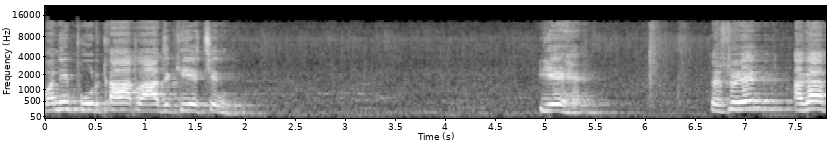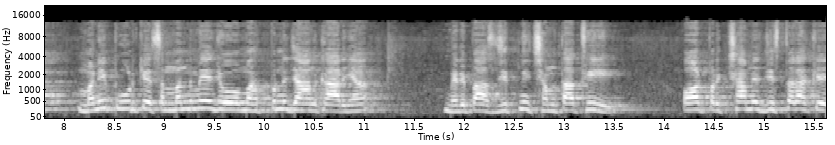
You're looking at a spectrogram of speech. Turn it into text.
मणिपुर का राजकीय चिन्ह। ये है। तो स्टूडेंट अगर मणिपुर के संबंध में जो महत्वपूर्ण जानकारियाँ मेरे पास जितनी क्षमता थी और परीक्षा में जिस तरह के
